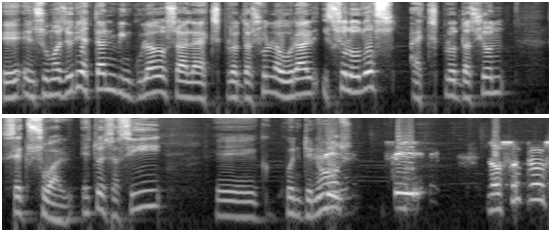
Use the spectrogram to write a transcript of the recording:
Eh, en su mayoría están vinculados a la explotación laboral y solo dos a explotación sexual. ¿Esto es así? Eh, cuéntenos. Sí, nosotros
